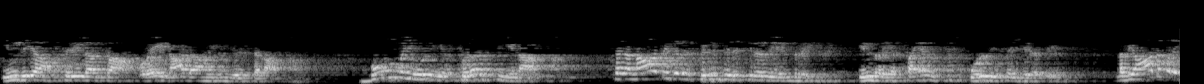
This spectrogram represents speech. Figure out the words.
இந்தியா ஸ்ரீலங்கா ஒரே நாடாக இருந்திருக்கலாம். பூமியுடைய சுழற்சியினால் சில நாடுகள் பிரிந்திருக்கிறது என்று இன்றைய சயின்ஸ் உறுதி செய்கிறது. நபி ஆதவரை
